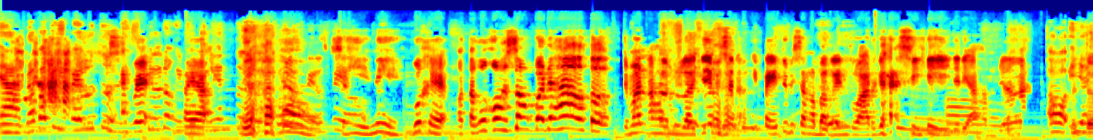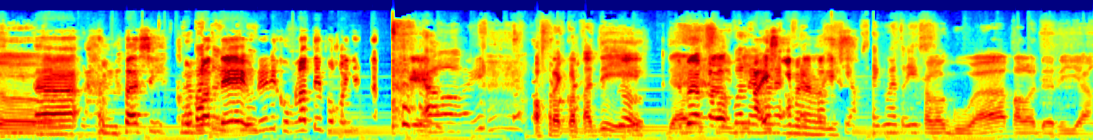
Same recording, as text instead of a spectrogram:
Ya, berapa tuh IP lu tuh? Spill dong IP kayak- kalian tuh. Ya. oh Spill, spill. segini gue kayak otak gue kosong padahal cuman alhamdulillahnya bisa IP itu bisa ngebanggain keluarga sih Oh. jadi alhamdulillah Oh iya Betul. sih. Eh, bener-bener. alhamdulillah sih kumlot deh itu? udah nih kumlot deh pokoknya. Oh, iya. off record aja ya. Coba kalau sini. boleh Kak Is boleh. gimana lu. Is? Kalau gua, kalau dari yang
